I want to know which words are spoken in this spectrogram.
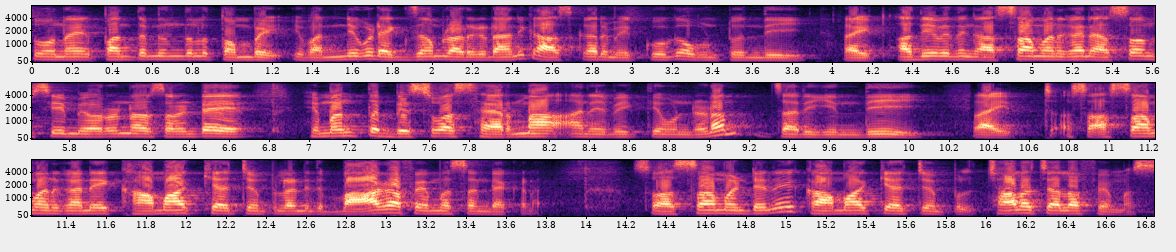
సో పంతొమ్మిది వందల తొంభై. ఇవన్నీ కూడా ఎగ్జామ్లో అడగడానికి ఆస్కారం ఎక్కువగా ఉంటుంది. రైట్. అదేవిధంగా అస్సాం అని కానీ అస్సాం సీఎం ఎవరున్నారు సార్ అంటే హిమంత్ బిశ్వ శర్మ అనే వ్యక్తి ఉండడం జరిగింది. రైట్. అస్సాం అస్సాం అనగానే కామాఖ్య టెంపుల్ అనేది బాగా ఫేమస్ అండి అక్కడ. సో అస్సాం అంటేనే కామాఖ్య టెంపుల్. చాలా చాలా famous.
